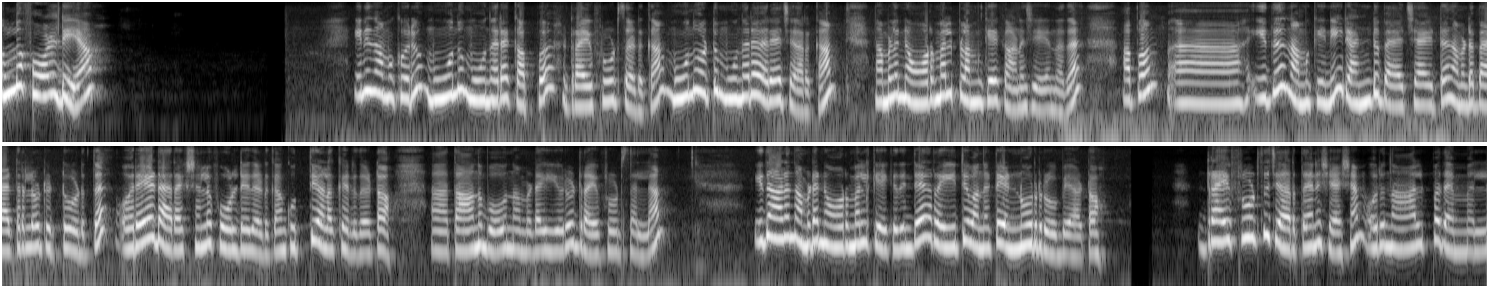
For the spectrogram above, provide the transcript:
ഒന്ന് ഫോൾഡ് ചെയ്യാം. ഇനി നമുക്കൊരു മൂന്ന് മൂന്നര കപ്പ് ഡ്രൈ ഫ്രൂട്ട്സ് എടുക്കാം. മൂന്ന് തൊട്ട് മൂന്നര വരെ ചേർക്കാം. നമ്മൾ നോർമൽ പ്ലം കേക്കാണ് ചെയ്യുന്നത്. അപ്പം ഇത് നമുക്കിനി രണ്ട് ബാച്ചായിട്ട് നമ്മുടെ ബാറ്ററിലോട്ട് ഇട്ട് കൊടുത്ത് ഒരേ ഡയറക്ഷനിൽ ഫോൾഡ് ചെയ്തെടുക്കാം. കുത്തി ഇളക്കരുത് കേട്ടോ. താന്നു പോകും നമ്മുടെ ഈ ഒരു ഡ്രൈ ഫ്രൂട്ട്സ് എല്ലാം. ഇതാണ് നമ്മുടെ നോർമൽ കേക്ക് ഇതിന്റെ റേറ്റ് വന്നിട്ട് എണ്ണൂറ് രൂപയാട്ടോ ഡ്രൈ ഫ്രൂട്ട്സ് ചേർത്തതിന് ശേഷം ഒരു നാൽപ്പത് എം എൽ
